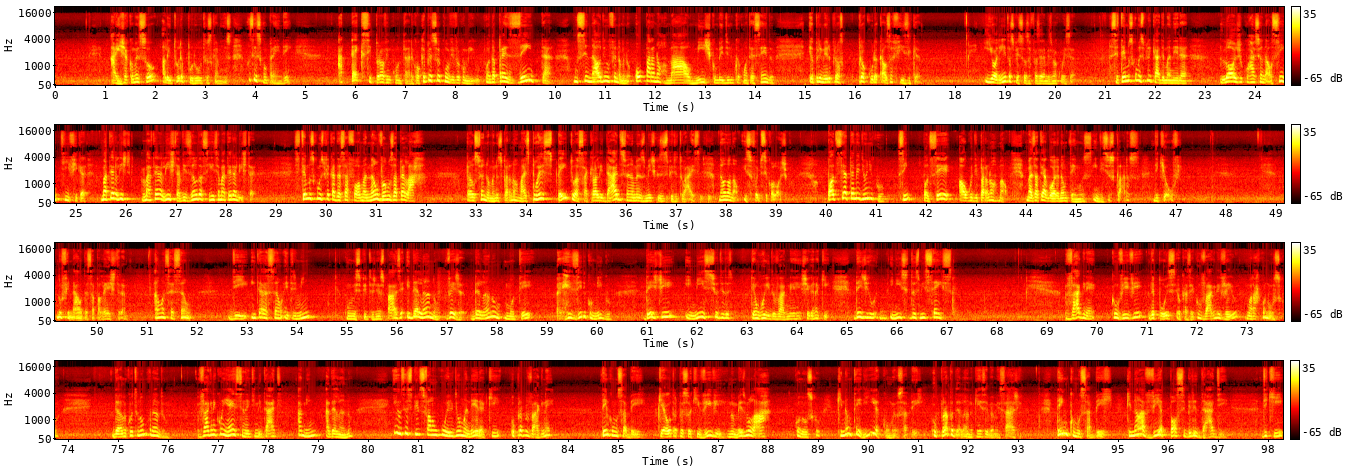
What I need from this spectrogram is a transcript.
Aí já começou a leitura por outros caminhos. Vocês compreendem? Até que se prove em contrário, qualquer pessoa que conviva comigo, quando apresenta um sinal de um fenômeno ou paranormal, místico, mediúnico acontecendo, eu primeiro procuro a causa física e oriento as pessoas a fazer a mesma coisa. Se temos como explicar de maneira lógico, racional, científica, materialista, materialista, a visão da ciência materialista. Se temos como explicar dessa forma, não vamos apelar para os fenômenos paranormais, por respeito à sacralidade dos fenômenos místicos e espirituais. Não, não, não, isso foi psicológico. Pode ser até mediúnico, sim, pode ser algo de paranormal, mas até agora não temos indícios claros de que houve. No final dessa palestra, há uma sessão de interação entre mim, com o espírito de Nespásia, e Delano. Veja, Delano Moté reside comigo desde início de. Tem um ruído, Wagner, chegando aqui. Desde o início de 2006. Wagner convive, depois eu casei com Wagner e veio morar conosco. Delano continuou morando. Wagner conhece na intimidade a mim, a Delano, e os espíritos falam com ele de uma maneira que o próprio Wagner tem como saber que é outra pessoa que vive no mesmo lar conosco que não teria como eu saber. O próprio Delano, que recebeu a mensagem, tem como saber que não havia possibilidade de que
